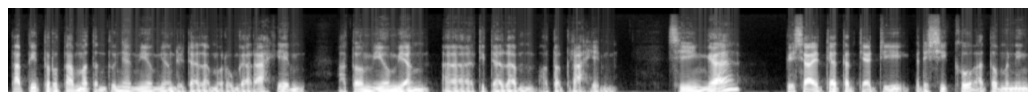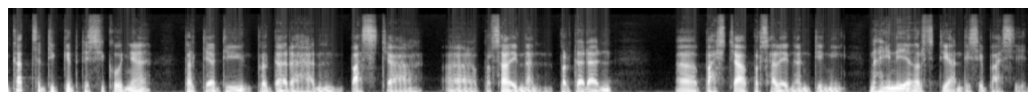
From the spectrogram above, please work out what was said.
Tapi terutama tentunya miom yang di dalam rongga rahim atau miom yang uh, di dalam otot rahim. Sehingga bisa saja terjadi risiko atau meningkat sedikit risikonya terjadi perdarahan pasca uh, persalinan, perdarahan uh, pasca persalinan dini. Nah ini yang harus diantisipasi.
